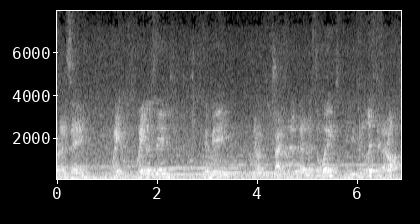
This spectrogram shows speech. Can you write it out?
for let's say weight weightlifting, could be you know try to lift, uh, lift a weight and you couldn't lift it at all.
